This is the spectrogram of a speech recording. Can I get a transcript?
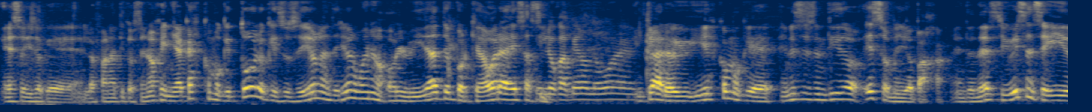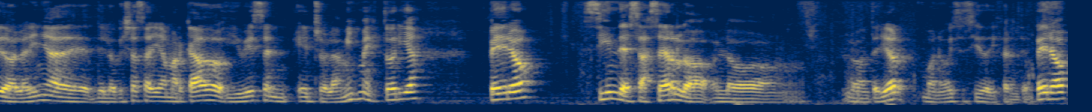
eso hizo que los fanáticos se enojen, y acá es como que todo lo que sucedió en la anterior, bueno, olvídate porque ahora es así. Y lo cambiaron de Y vuelta. claro, y, y es como que en ese sentido eso me dio paja, ¿entendés? Si hubiesen seguido la línea de, de lo que ya se había marcado y hubiesen hecho la misma historia, pero sin deshacer lo, lo, lo anterior, bueno, hubiese sido diferente. Pero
